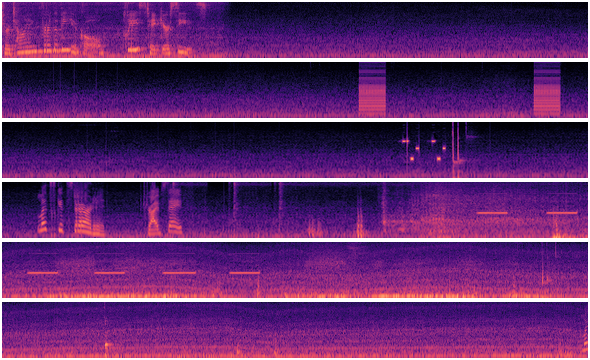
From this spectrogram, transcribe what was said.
departure time for the vehicle. Please take your seats. Let's get started. Drive safe.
